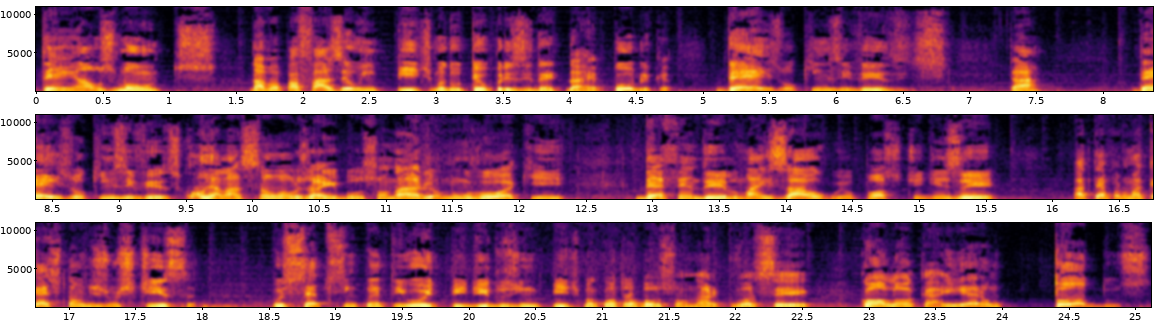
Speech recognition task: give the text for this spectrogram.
tem aos montes. Dava para fazer o impeachment do teu presidente da República 10 ou 15 vezes, tá? 10 ou 15 vezes. Com relação ao Jair Bolsonaro, eu não vou aqui defendê-lo, mas algo eu posso te dizer, até por uma questão de justiça. Os 158 pedidos de impeachment contra Bolsonaro que você coloca aí eram todos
